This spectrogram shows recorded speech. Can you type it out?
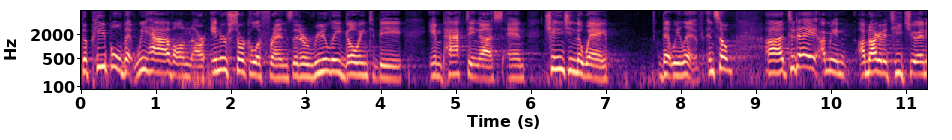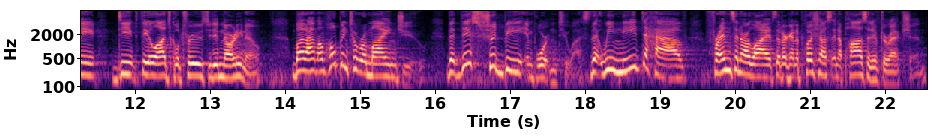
the people that we have on our inner circle of friends that are really going to be impacting us and changing the way that we live. And so uh, today, I mean, I'm not going to teach you any deep theological truths you didn't already know, but I'm, I'm hoping to remind you that this should be important to us, that we need to have friends in our lives that are going to push us in a positive direction.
